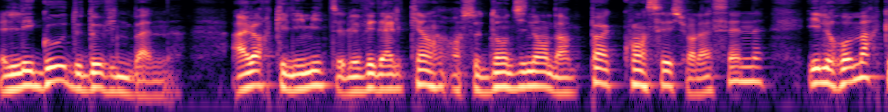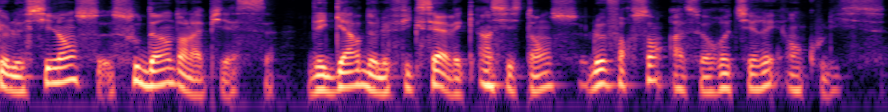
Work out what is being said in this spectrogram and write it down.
l'ego de Dovinban. Alors qu'il imite le Védalquin en se dandinant d'un pas coincé sur la scène, il remarque le silence soudain dans la pièce. Des gardes le fixaient avec insistance, le forçant à se retirer en coulisses.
